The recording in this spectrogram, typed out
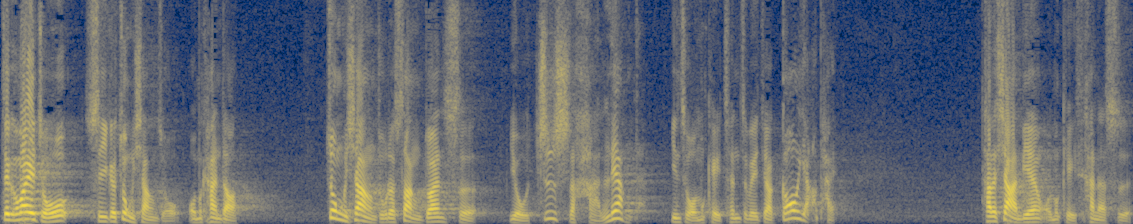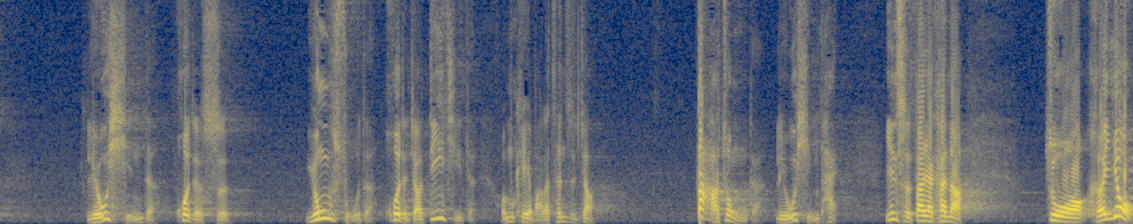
这个 y 轴是一个纵向轴。我们看到，纵向轴的上端是有知识含量的，因此我们可以称之为叫高雅派。它的下边我们可以看到是流行的，或者是庸俗的，或者叫低级的。我们可以把它称之叫大众的流行派。因此，大家看到左和右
